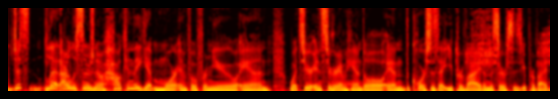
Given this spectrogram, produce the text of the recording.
Just let our listeners know how can they get more info from you and what's your Instagram handle and the courses that you provide and the services you provide.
